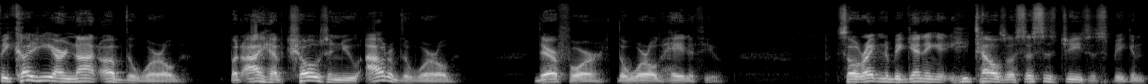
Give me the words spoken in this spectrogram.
because ye are not of the world, but I have chosen you out of the world, therefore the world hateth you. So, right in the beginning, he tells us this is Jesus speaking.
